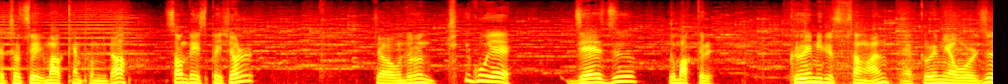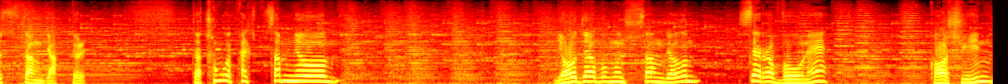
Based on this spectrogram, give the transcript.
배철수의 음악 캠프입니다. Sunday Special. 자, 오늘은 최고의 재즈 음악들. 그래미를 수상한 네, 그래미 어워즈 수상작들. 자, 1983년 여자 부문 수상작은 세라 본의 Gershwin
